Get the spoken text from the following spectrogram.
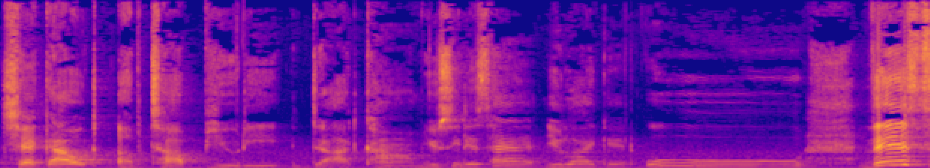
check out uptopbeauty.com. You see this hat? You like it? Ooh. This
